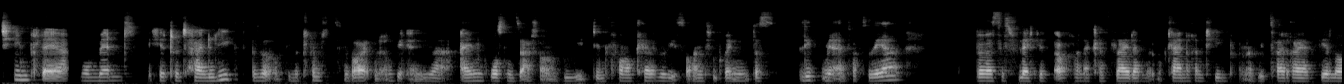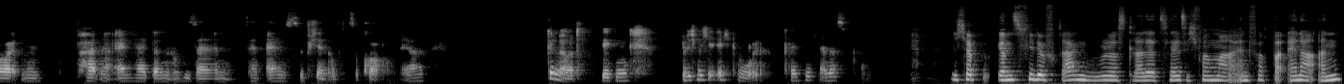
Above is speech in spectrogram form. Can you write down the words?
Teamplayer-Moment hier total liegt. Also irgendwie mit 15 Leuten irgendwie in dieser einen großen Sache irgendwie den Fonds Calvary voranzubringen, das liegt mir einfach sehr. Was ist vielleicht jetzt auch in der Kanzlei dann mit einem kleineren Team von irgendwie zwei, drei, vier Leuten, Partnereinheit dann irgendwie sein, sein eigenes Süppchen irgendwie zu kochen, ja. Genau, deswegen fühle ich mich echt wohl. Kann ich nicht anders sagen. Ich habe ganz viele Fragen, wo du das gerade erzählst. Ich fange mal einfach bei einer an.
